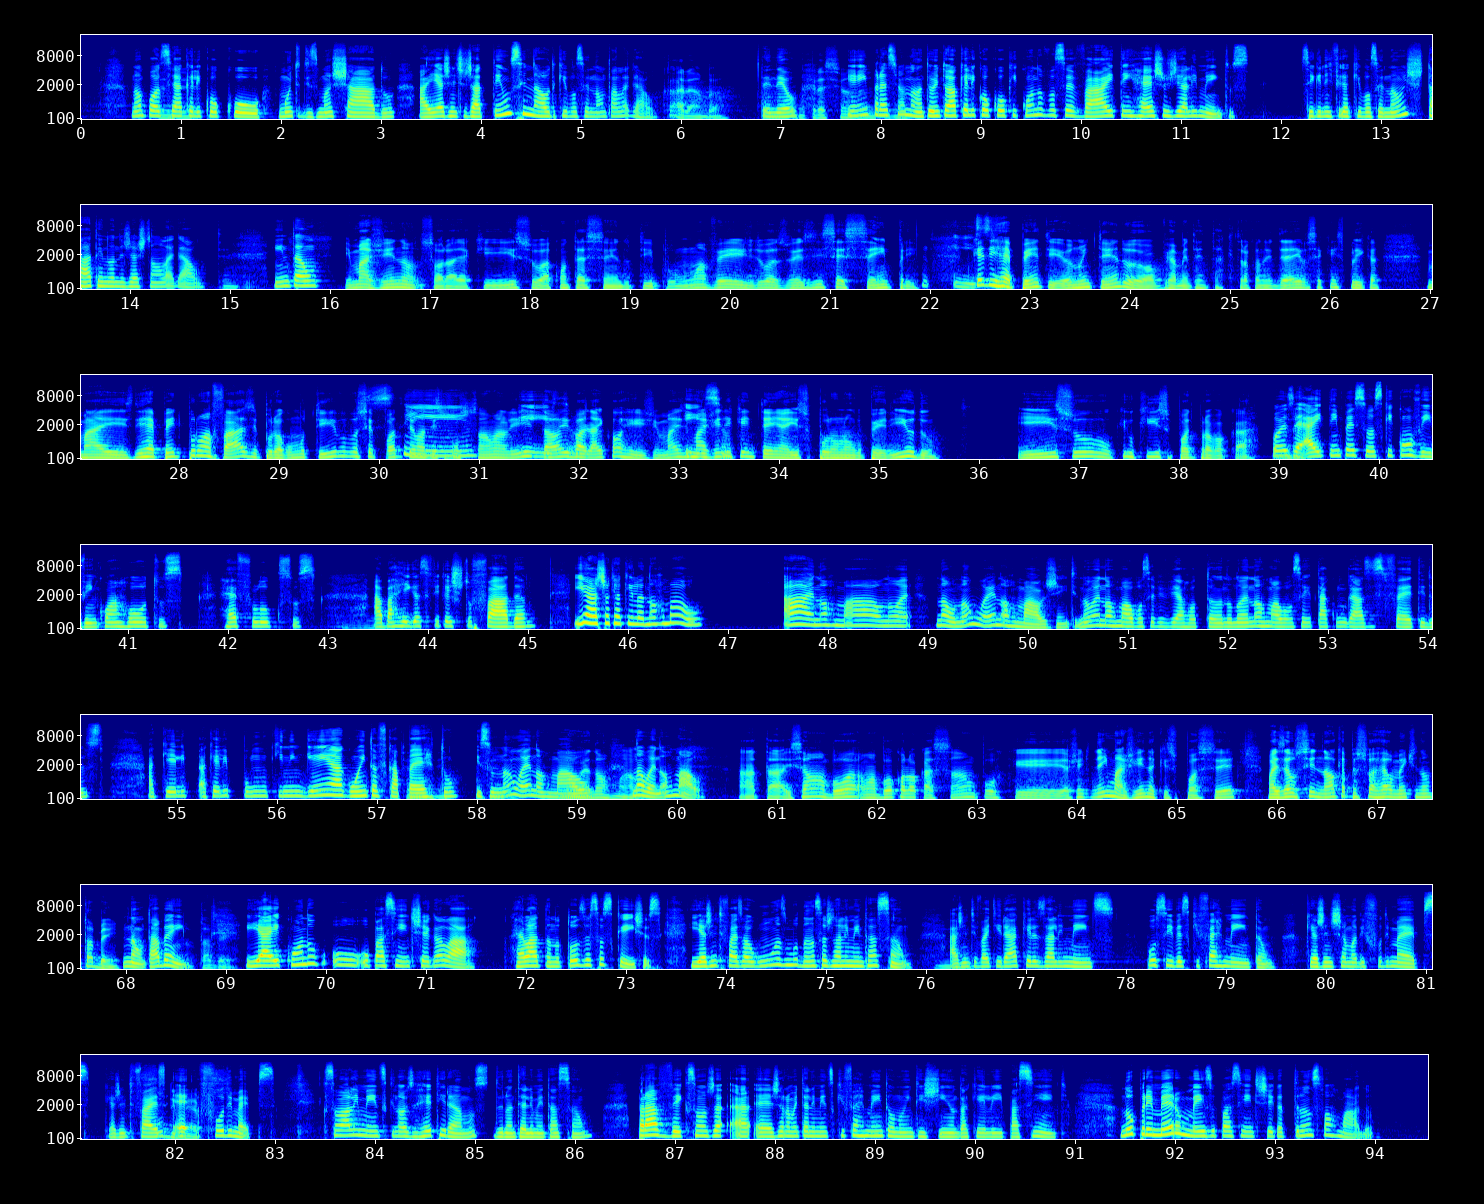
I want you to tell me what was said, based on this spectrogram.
Não pode ser Entendi. aquele cocô muito desmanchado. Aí a gente já tem um sinal de que você não está legal. Caramba. Entendeu? Impressionante. é né? impressionante. Ou então aquele cocô que quando você vai tem restos de alimentos. Significa que você não está tendo uma digestão legal. Entendi. Então, Imagina, Soraya, que isso acontecendo, tipo, uma vez, duas vezes, e ser sempre. isso. Porque de repente, eu não entendo, obviamente a gente tá aqui trocando ideia e você quem explica. Mas de repente, por uma fase, por algum motivo, você pode ter uma Sim, disfunção ali e tal, e isso. vai lá e corrige. Mas imagine Isso. quem tenha isso por um longo período, e isso, o que, o que isso pode provocar. Pois né? é, aí tem pessoas que convivem com arrotos, refluxos, a barriga fica estufada e acha que aquilo é normal. Ah, é normal, não é. Não, não é normal, gente. Não é normal você viver arrotando, não é normal você estar com gases fétidos. Aquele, aquele pum que ninguém aguenta ficar Entendi, perto. Isso entendi. não é normal. Não é normal. Não é normal. Ah, tá. Isso é uma boa, uma boa colocação, porque a gente nem imagina que isso possa ser, mas é um sinal que a pessoa realmente não está bem. Não tá bem. Não está bem. E aí, quando o, o paciente chega lá, relatando todas essas queixas, e a gente faz algumas mudanças na alimentação, a gente vai tirar aqueles alimentos possíveis que fermentam, que a gente chama de food maps, que a gente faz Food é, maps. food maps, que são alimentos que nós retiramos durante a alimentação, para ver que são é, geralmente alimentos que fermentam no intestino daquele paciente. No primeiro mês, o paciente chega transformado.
